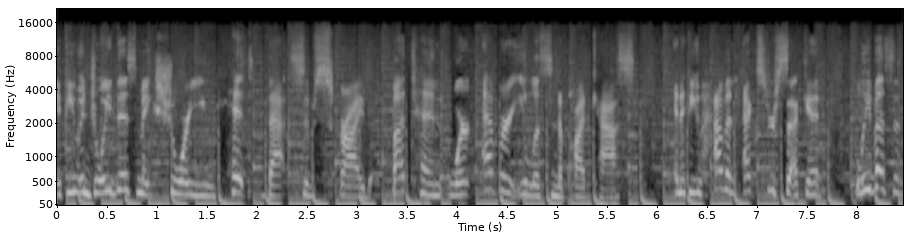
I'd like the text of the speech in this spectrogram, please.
If you enjoyed this, make sure you hit that subscribe button wherever you listen to podcasts. And if you have an extra second, leave us an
